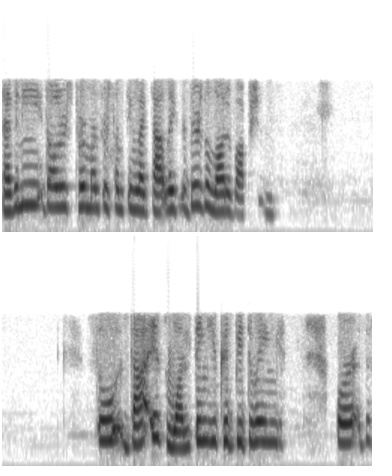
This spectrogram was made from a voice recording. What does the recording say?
seventy dollars per month or something like that. Like there's a lot of options. So that is one thing you could be doing. Or the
